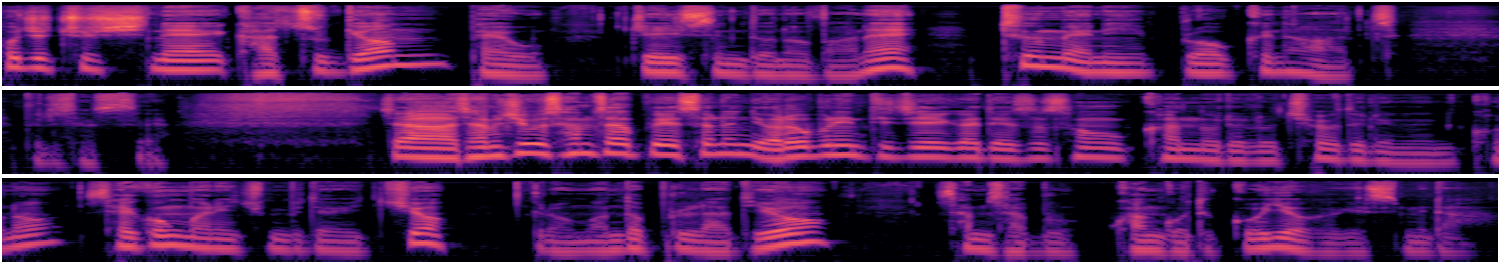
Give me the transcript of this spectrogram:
호주 출신의 가수 겸 배우, 제이슨 도노반의 Too Many Broken Hearts 들으셨어요. 자, 잠시 후 3, 4부에서는 여러분이 DJ가 돼서 성욱한 노래로 채워드리는 코너 세 곡만이 준비되어 있죠. 그럼 원더풀 라디오 3, 4부 광고 듣고 이어가겠습니다.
